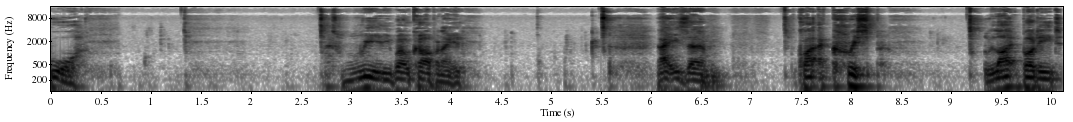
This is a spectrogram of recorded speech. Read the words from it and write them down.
Whoa. That's really well carbonated. That is um, quite a crisp, light-bodied,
